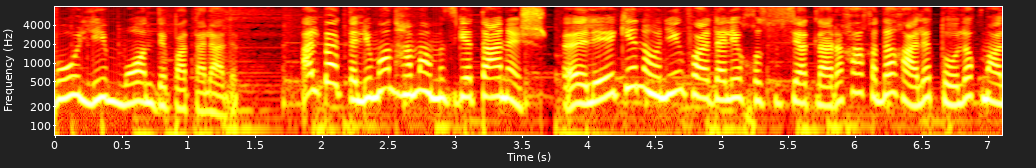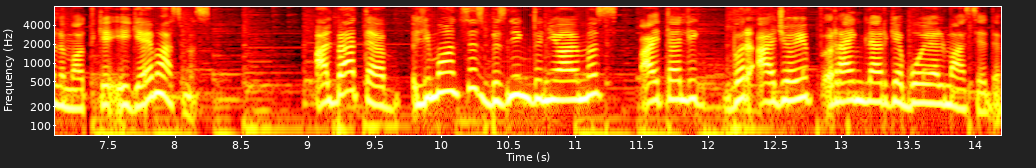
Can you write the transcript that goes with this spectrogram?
bu limon deb ataladi. Albatta limon hammamizga tanish e, lekin uning foydali xususiyatlari haqida hali to'liq ma'lumotga ega emasmiz. Albatta limonsiz bizning dunyomiz aytaylik bir ajoyib ranglarga bo'yalmas edi.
